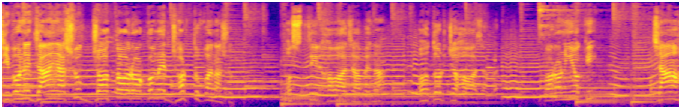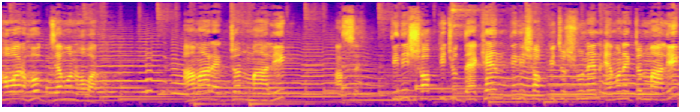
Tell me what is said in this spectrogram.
জীবনে যাই আসুক, যত রকমের ঝড় তুফান আসুক, অস্থির হওয়া যাবে না, অধৈর্য হওয়া যাবে। করণীয় কি? যা হওয়ার হোক, যেমন হওয়ার হোক। আমার একজন মালিক আছে। তিনি সবকিছু দেখেন, তিনি সবকিছু শুনেন। এমন একজন মালিক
